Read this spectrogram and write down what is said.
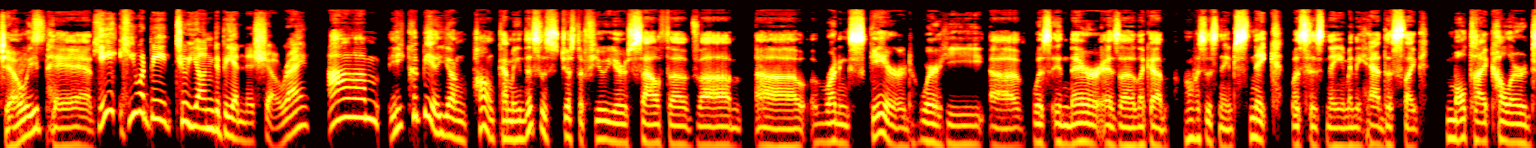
Joey Christ. Pants. He he would be too young to be in this show, right? Um, he could be a young punk. I mean, this is just a few years south of um uh running scared where he uh was in there as a like a what was his name? Snake was his name and he had this like multicolored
